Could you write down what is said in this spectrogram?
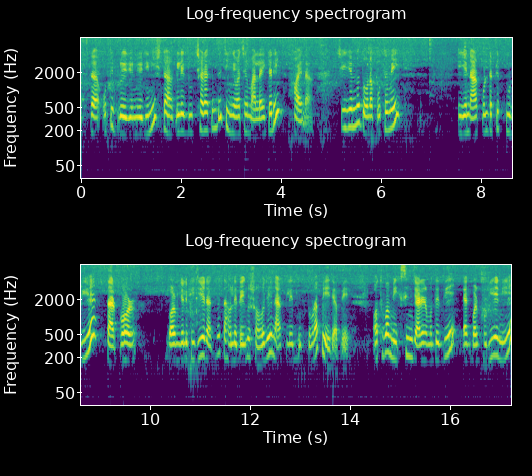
একটা অতি প্রয়োজনীয় জিনিস। নারকেলের দুধ ছাড়া কিন্তু চিংড়ি মাছের মালাইকারি হয় না। সেই জন্য তোমরা প্রথমেই এই যে নারকেলটাকে কুড়িয়ে তারপর গরম জলে ভিজিয়ে রাখবে, তাহলে দেখবে সহজেই নারকেলের দুধ তোমরা পেয়ে যাবে। অথবা মিক্সিং জারের মধ্যে দিয়ে একবার ঘুরিয়ে নিয়ে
